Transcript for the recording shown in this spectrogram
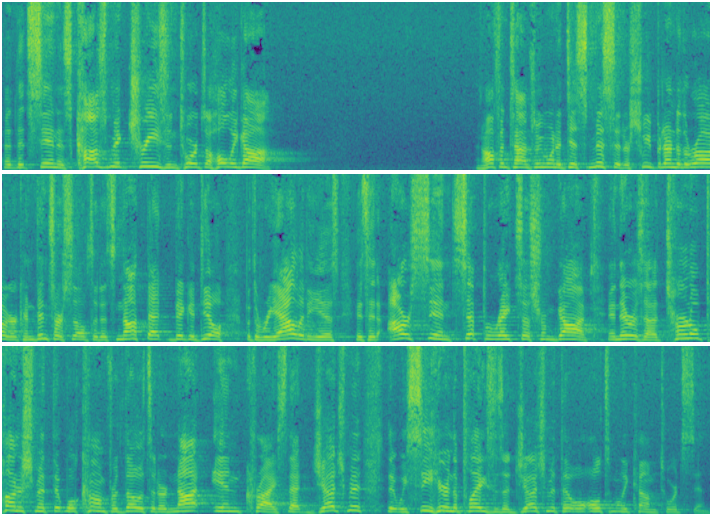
that sin is cosmic treason towards a holy God. And oftentimes we want to dismiss it or sweep it under the rug or convince ourselves that it's not that big a deal. But the reality is, is that our sin separates us from God. And there is an eternal punishment that will come for those that are not in Christ. That judgment that we see here in the plagues is a judgment that will ultimately come towards sin.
